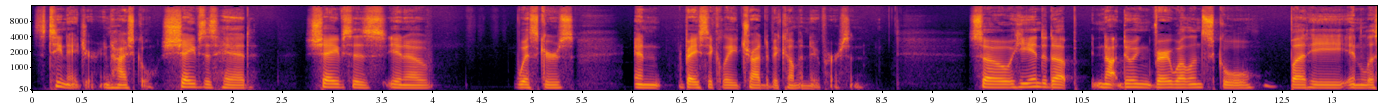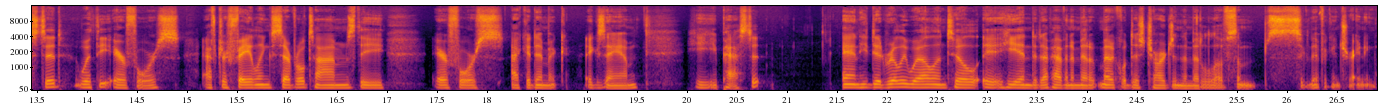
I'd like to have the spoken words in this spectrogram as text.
He's a teenager in high school, shaves his head, shaves his, you know, whiskers, and basically tried to become a new person. So he ended up not doing very well in school, but he enlisted with the Air Force after failing several times the Air Force academic exam. He passed it, and he did really well until he ended up having a med- medical discharge in the middle of some significant training.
